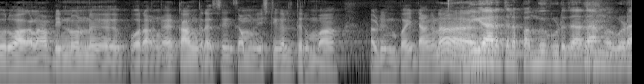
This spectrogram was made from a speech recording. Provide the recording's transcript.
உருவாகலாம் அப்படின்னு ஒன்று போகிறாங்க காங்கிரஸ் கம்யூனிஸ்டுகள் திரும்ப அப்படின்னு போயிட்டாங்கன்னா அதிகாரத்துல பங்கு கொடுத்தாதான் அவங்க கூட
